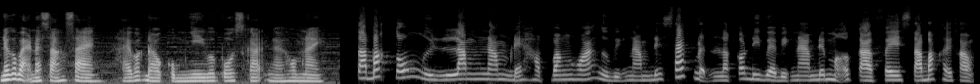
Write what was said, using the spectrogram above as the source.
Nếu các bạn đã sẵn sàng, hãy bắt đầu cùng Nhi với postcard ngày hôm nay. ta bắt tốn 15 năm để học văn hóa người Việt Nam để xác định là có đi về Việt Nam để mở cà phê Starbucks hay không.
